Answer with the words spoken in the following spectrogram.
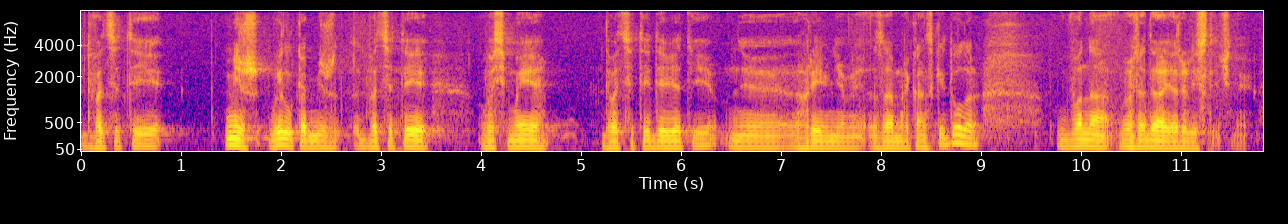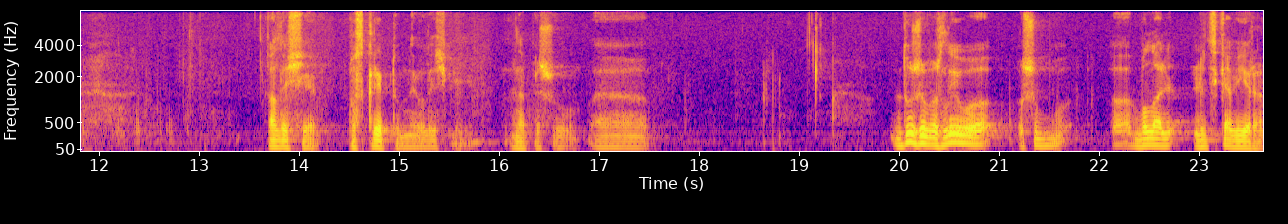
20, між вилка між 28 29 е, гривнями за американський долар, вона виглядає реалістичною. Але ще по скриптум невеличкий напишу. Е, Дуже важливо, щоб е, була людська віра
